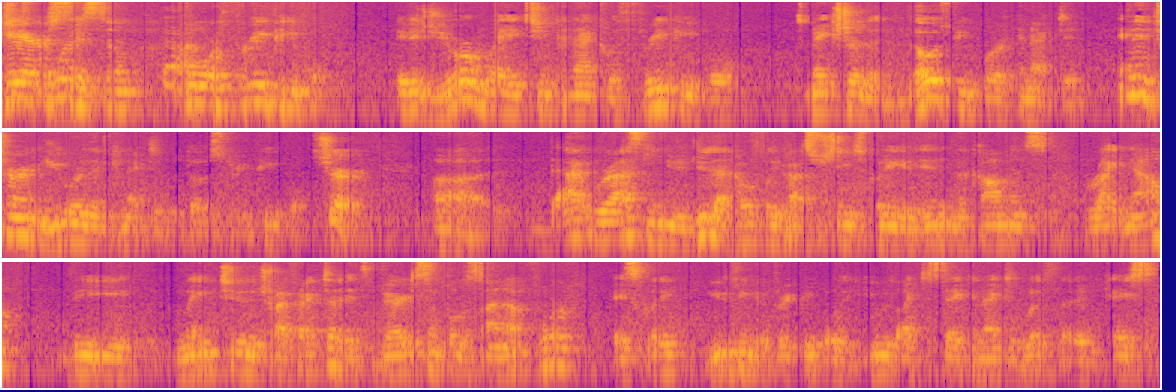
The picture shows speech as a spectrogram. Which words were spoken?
Care system Yeah. for three people. It is your way to connect with three people to make sure that those people are connected, and in turn, you are then connected with those three people. Sure. Uh, that we're asking you to do that. Hopefully, Pastor Steve's putting it in the comments right now. The link to the trifecta. It's very simple to sign up for. Basically, you think of three people that you would like to stay connected with. That in case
